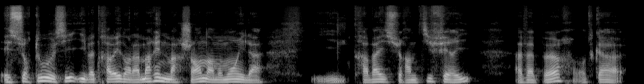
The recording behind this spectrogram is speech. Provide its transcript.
Et surtout aussi, il va travailler dans la marine marchande. À un moment, il, a, il travaille sur un petit ferry à vapeur. En tout cas,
